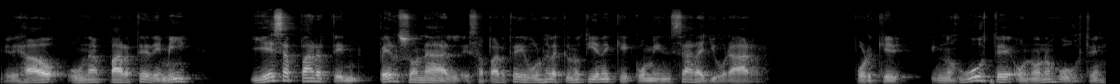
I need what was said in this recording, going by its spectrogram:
he dejado una parte de mí. Y esa parte personal, esa parte de uno es la que uno tiene que comenzar a llorar. Porque nos guste o no nos guste,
